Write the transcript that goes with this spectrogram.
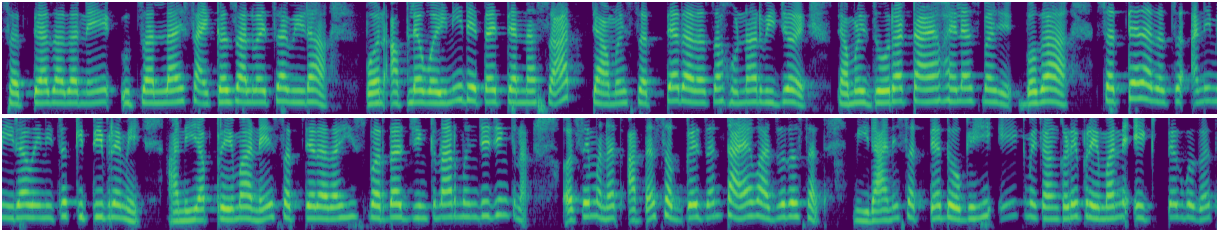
सत्या दादाने उचललाय सायकल चालवायचा विडा. पण आपल्या वहिनी देत आहेत त्यांना साथ त्यामुळे सत्यादादाचा होणार विजय. त्यामुळे जोरात टाळ्या व्हायलाच पाहिजे. बघा सत्यादादाचं आणि मीरा वहिनीचं किती प्रेम आहे. आणि या प्रेमाने सत्यदादा ही स्पर्धा जिंकणार म्हणजे जिंकणार असे म्हणत आता सगळेजण टाळ्या वाजवत असतात. मीरा आणि सत्या दोघेही एकमेकांकडे प्रेमाने एकटक बघत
